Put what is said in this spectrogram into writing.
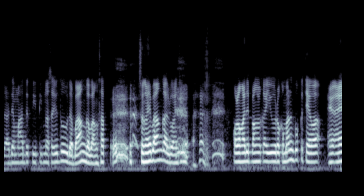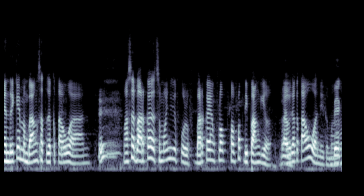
ada Madrid di timnas aja tuh udah bangga bangsat. Sengaja bangga lu anjing. Kalau nggak dipanggil kayak Euro kemarin gue kecewa. Eh, eh, Enrique emang bangsat udah ketahuan. Masa Barca semuanya di full. Barca yang flop flop flop dipanggil. Lah udah ketahuan itu mah. back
